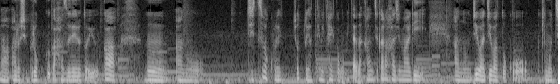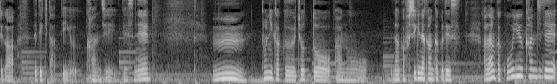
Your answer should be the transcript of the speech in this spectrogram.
まあ、ある種ブロックが外れるというか、うん、あの実はこれちょっとやってみたいかもみたいな感じから始まりあのじわじわとこう気持ちが出てきたっていう感じですね。うんとにかくちょっとあのなんか不思議な感覚です。あなんかこういう感じで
